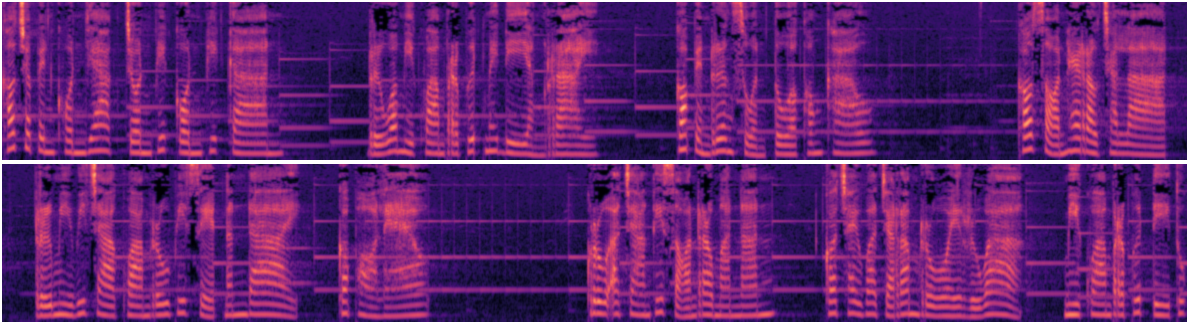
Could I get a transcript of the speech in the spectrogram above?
เขาจะเป็นคนยากจนพิกลพิการ หรือว่ามีความประพฤติไม่ดีอย่างไร ก็เป็นเรื่องส่วนตัวของเขา เขาสอนให้เราฉลาด หรือมีวิชาความรู้พิเศษนั้นได้ ก็พอแล้ว ครูอาจารย์ที่สอนเรามานั้น ก็ใช่ว่าจะร่ำรวยหรือว่ามีความประพฤติดีทุก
